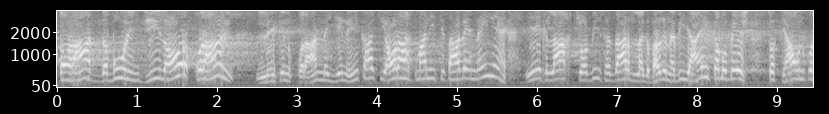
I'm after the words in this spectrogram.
تو رات زبور، انجیل اور قرآن۔ لیکن قرآن نے یہ نہیں کہا کہ اور آسمانی کتابیں نہیں ہیں۔ ایک لاکھ چوبیس ہزار لگ بھگ نبی آئے کم و بیش۔ تو کیا ان کو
